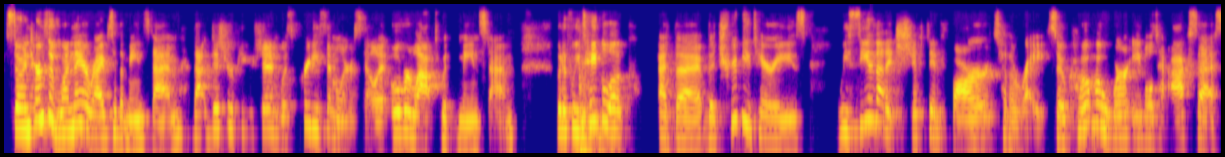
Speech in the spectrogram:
So in terms of when they arrived to the main stem, that distribution was pretty similar still. It overlapped with main stem. But if we take a look at the, the tributaries, we see that it shifted far to the right. So coho weren't able to access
